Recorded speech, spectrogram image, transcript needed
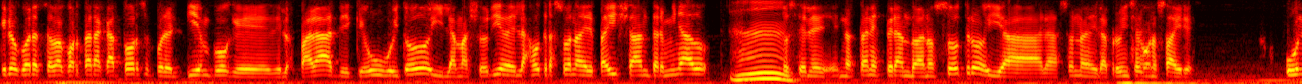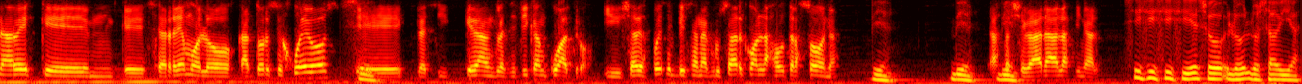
Creo que ahora se va a cortar a 14 por el tiempo que de los parates que hubo y todo, y la mayoría de las otras zonas del país ya han terminado. Ah. Entonces nos están esperando a nosotros y a la zona de la provincia de Buenos Aires una vez que, cerremos los 14 juegos, eh, quedan, clasifican cuatro y ya después empiezan a cruzar con las otras zonas. Bien, bien. Hasta llegar a la final. Sí, sí, sí, sí, eso lo, sabía.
